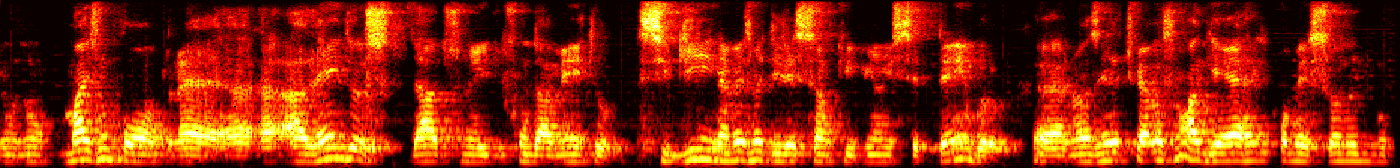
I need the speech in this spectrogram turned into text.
no, no, mais um ponto, né? A, a, além dos dados meio de fundamento seguirem na mesma direção que vinham em setembro, uh, nós ainda tivemos uma guerra que começou no,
